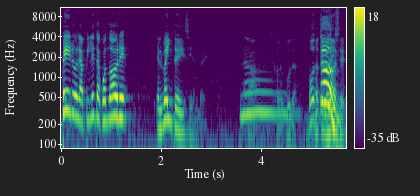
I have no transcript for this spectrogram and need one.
Pero la pileta cuando abre el 20 de diciembre. No. Ah, hijo de puta. ¡Botón! No te lo dice.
